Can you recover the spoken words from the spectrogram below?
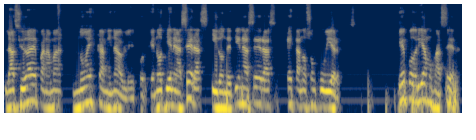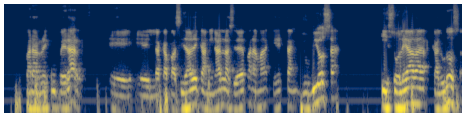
La ciudad de Panamá no es caminable porque no tiene aceras y donde tiene aceras, estas no son cubiertas. ¿Qué podríamos hacer para recuperar eh, eh, la capacidad de caminar la ciudad de Panamá que es tan lluviosa y soleada, calurosa,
